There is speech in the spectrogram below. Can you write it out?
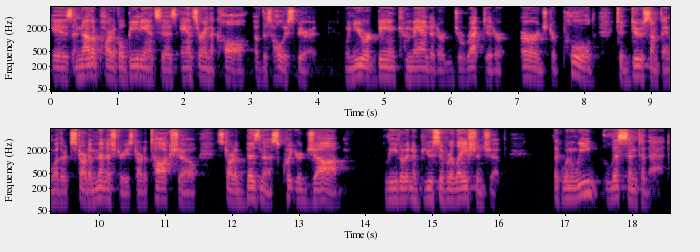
is another part of obedience is answering the call of this Holy Spirit. When you are being commanded or directed or urged or pulled to do something, whether it's start a ministry, start a talk show, start a business, quit your job, leave an abusive relationship. Like when we listen to that,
